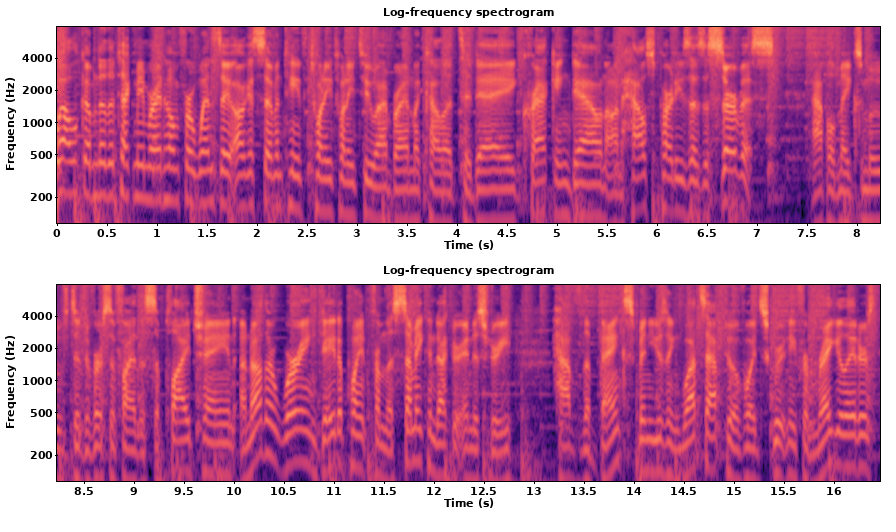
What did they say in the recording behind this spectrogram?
Welcome to the Techmeme Ride Home for Wednesday, August 17th, 2022. I'm Brian McCullough. Today, cracking down on house parties as a service. Apple makes moves to diversify the supply chain. Another worrying data point from the semiconductor industry. Have the banks been using WhatsApp to avoid scrutiny from regulators?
